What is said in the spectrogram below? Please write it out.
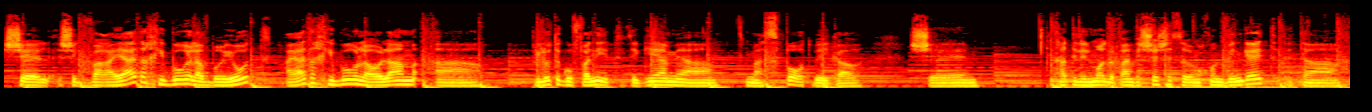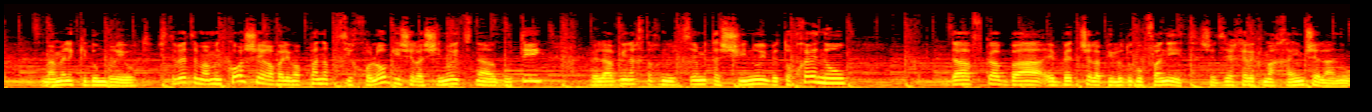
של, שכבר היה את החיבור אל הבריאות, היה את החיבור לעולם הפעילות הגופנית, זה הגיע מה, מהספורט בעיקר, שהתחלתי ללמוד ב-2016 במכון וינגייט את המאמן לקידום בריאות, שזה בעצם מאמן כושר, אבל עם הפן הפסיכולוגי של השינוי התנהגותי, ולהבין איך אנחנו יוצרים את השינוי בתוכנו. דווקא בהיבט של הפעילות הגופנית, שזה חלק מהחיים שלנו.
